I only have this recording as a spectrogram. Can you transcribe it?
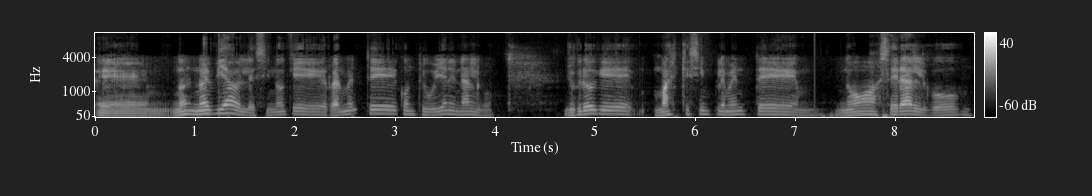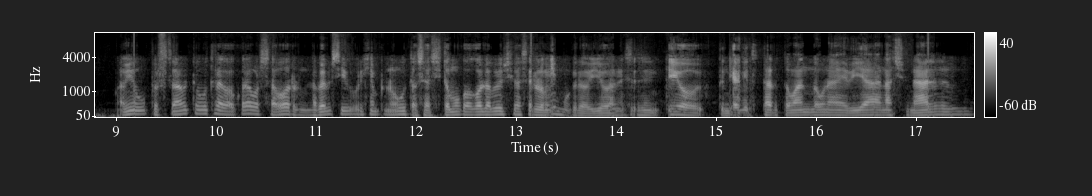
eh, no, no es viable, sino que realmente contribuyen en algo. Yo creo que más que simplemente no hacer algo, a mí personalmente me gusta la Coca-Cola por sabor, la Pepsi por ejemplo no me gusta, o sea, si tomo Coca-Cola Pepsi va a ser lo mismo, creo yo, en ese sentido tendría que estar tomando una bebida nacional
